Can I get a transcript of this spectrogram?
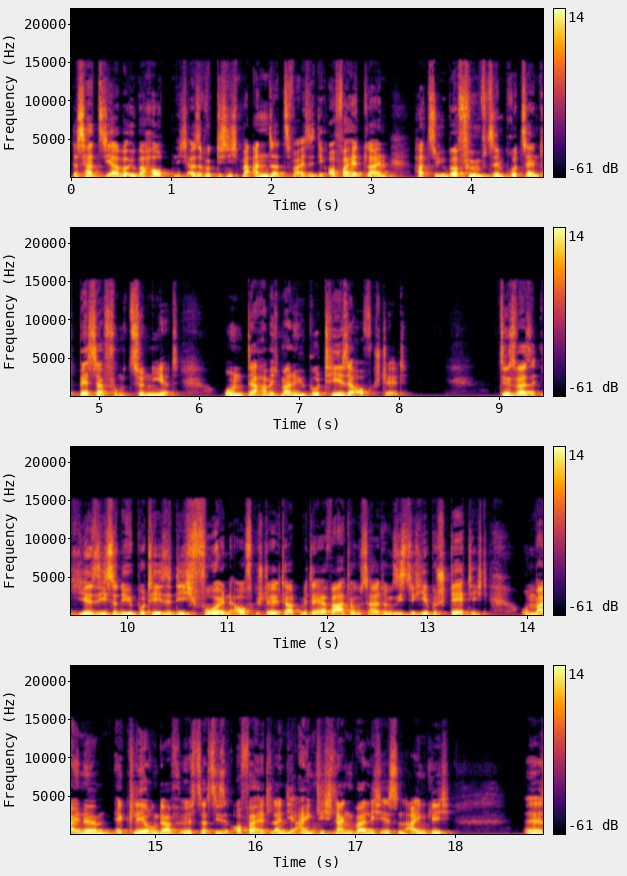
das hat sie aber überhaupt nicht, also wirklich nicht mal ansatzweise. Die Offer Headline hat zu über 15% besser funktioniert. Und da habe ich mal eine Hypothese aufgestellt. Beziehungsweise hier siehst du die Hypothese, die ich vorhin aufgestellt habe mit der Erwartungshaltung, siehst du hier bestätigt. Und meine Erklärung dafür ist, dass diese Offer-Headline, die eigentlich langweilig ist und eigentlich, äh,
